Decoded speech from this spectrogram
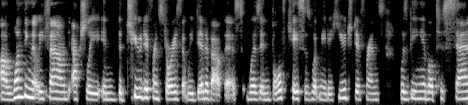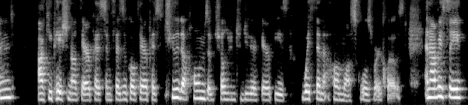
uh, one thing that we found actually in the two different stories that we did about this was in both cases what made a huge difference was being able to send occupational therapists and physical therapists to the homes of children to do their therapies with them at home while schools were closed. And obviously,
